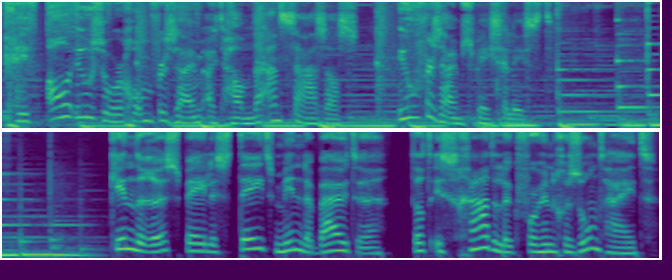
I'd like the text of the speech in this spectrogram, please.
Geef al uw zorgen om verzuim uit handen aan Sazas, uw verzuimspecialist. Kinderen spelen steeds minder buiten. Dat is schadelijk voor hun gezondheid.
